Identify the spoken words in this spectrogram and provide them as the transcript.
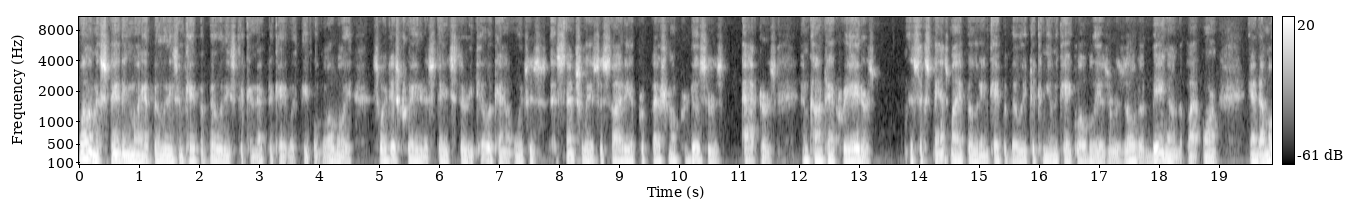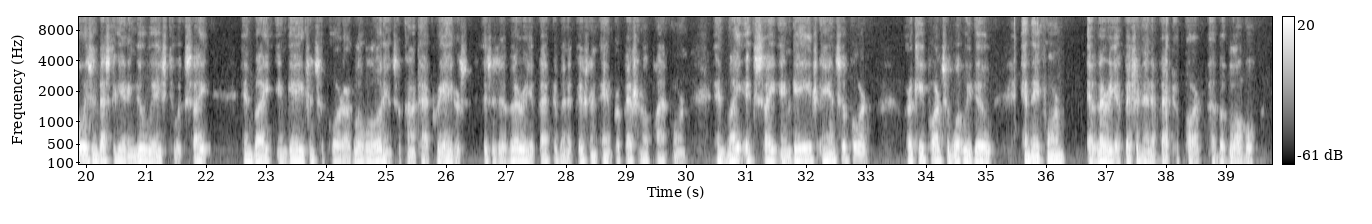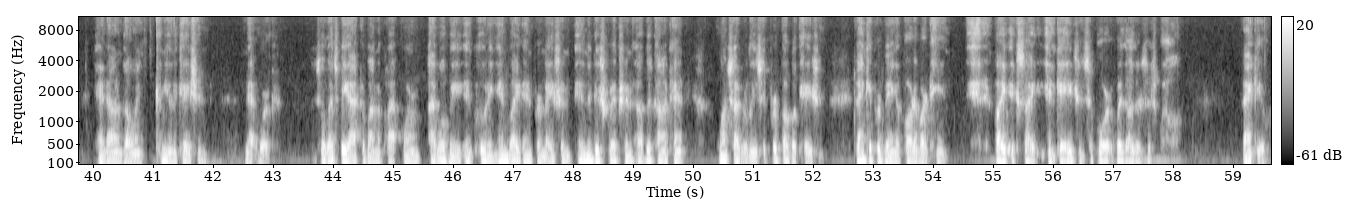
Well, I'm expanding my abilities and capabilities to communicate with people globally. So I just created a Stage 32 account, which is essentially a society of professional producers, actors, and content creators. This expands my ability and capability to communicate globally as a result of being on the platform. And I'm always investigating new ways to excite, invite, engage, and support our global audience of content creators. This is a very effective and efficient and professional platform. Invite, excite, engage, and support are key parts of what we do, and they form a very efficient and effective part of a global and ongoing communication network. So let's be active on the platform. I will be including invite information in the description of the content once I release it for publication. Thank you for being a part of our team invite, excite, engage, and support with others as well. Thank you.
